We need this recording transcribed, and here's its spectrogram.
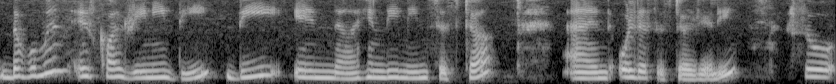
The woman is called Rini Di. Di in uh, Hindi means sister and older sister, really. So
